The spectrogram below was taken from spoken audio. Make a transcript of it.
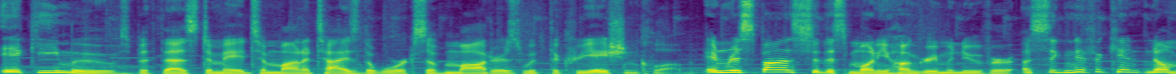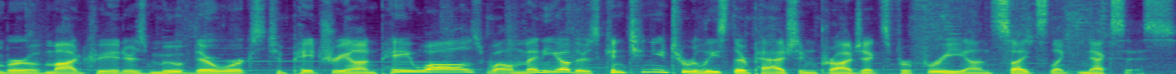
icky moves Bethesda made to monetize the works of modders with the Creation Club. In response to this money hungry maneuver, a significant number of mod creators moved their works to Patreon paywalls, while many others continued to release their passion projects for free on sites like Nexus.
